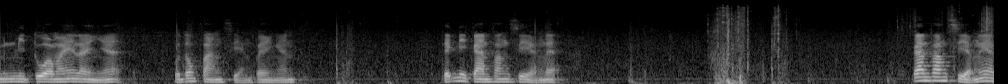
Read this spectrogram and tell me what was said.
มันมีตัวไหมอะไรอย่างเงี้ย คุณต้องฟังเสียงไปอย่างนั้น เทคนิคการฟังเสียงแหละการฟังเสียงเนี่ย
